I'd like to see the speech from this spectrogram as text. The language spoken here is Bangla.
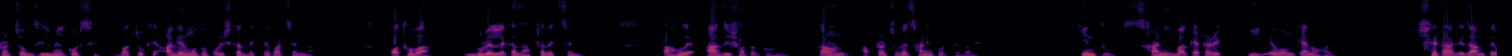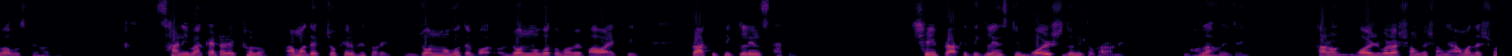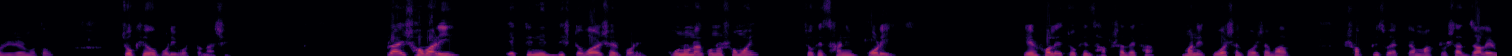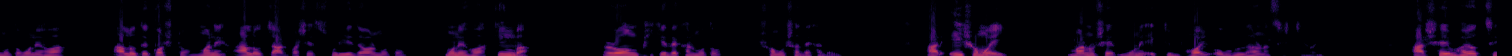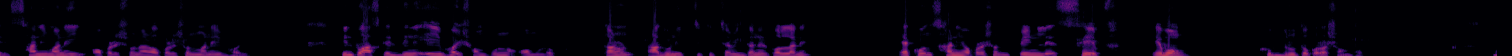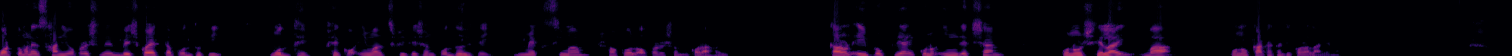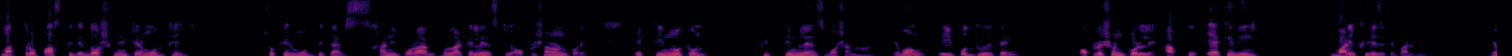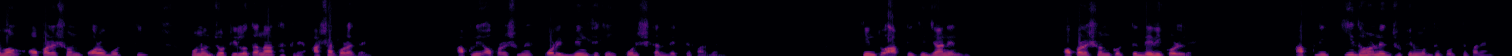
আপনার চোখ ঝিলমিল করছে বা চোখে আগের মতো পরিষ্কার দেখতে পাচ্ছেন না। অথবা দূরের লেখা ঝাপসা দেখছেন। তাহলে আজই সতর্ক হন, কারণ আপনার চোখে ছানি পড়তে পারে। কিন্তু ছানি বা ক্যাটারেক্ট কি এবং কেন হয়, সেটা আগে জানতে বা বুঝতে হবে। ছানি বা ক্যাটারেক্ট হলো আমাদের চোখের ভেতরে জন্মগত জন্মগতভাবে পাওয়া একটি প্রাকৃতিক লেন্স থাকে। সেই প্রাকৃতিক লেন্সটি বয়সজনিত কারণে ঘোলা হয়ে যায়। কারণ বয়স বাড়ার সঙ্গে সঙ্গে আমাদের শরীরের মতো চোখেও পরিবর্তন আসে। প্রায় সবারই একটি নির্দিষ্ট বয়সের পরে কোনো না কোনো সময় চোখে ছানি পড়েই। এর ফলে চোখে ঝাপসা দেখা মানে কুয়াশা কুয়াশা ভাব, সবকিছু একটা মাকড়সার জালের মতো মনে হওয়া, আলোতে কষ্ট মানে আলো চারপাশে ছড়িয়ে যাওয়ার মতো মনে হওয়া কিংবা রং ফিকে দেখার মতো সমস্যা দেখা দেয়। আর এই সময়েই মানুষের মনে একটি ভয় ও ভুল ধারণা সৃষ্টি হয়। আর সেই ভয় হচ্ছে সানি মানেই অপারেশন আর অপারেশন মানেই ভয়। কিন্তু আজকের দিনে এই ভয় সম্পূর্ণ অমূলক। কারণ আধুনিক চিকিৎসা বিজ্ঞানের কল্যাণে এখন সানি অপারেশন পেইনলেস সেফ এবং খুব দ্রুত করা সম্ভব। বর্তমানে সানি অপারেশনের বেশ কয়েকটা পদ্ধতি মধ্যে ফেকো ইমালসিফিকেশন পদ্ধতিতেই ম্যাক্সিমাম সকল অপারেশন করা হয়। কারণ এই প্রক্রিয়ায় কোনো ইনজেকশন কোনো সেলাই বা কোনো কাটাকাটি করা লাগে না। মাত্র পাঁচ থেকে দশ মিনিটের মধ্যেই চোখের মধ্যেকার ছানি পোড়া ঘোলাটে লেন্সটি অপসারণ করে একটি নতুন কৃত্রিম লেন্স বসানো হয় এবং এই পদ্ধতিতেই অপারেশন করলে আপনি একই দিনে বাড়ি ফিরে যেতে পারবেন এবং অপারেশন পরবর্তী কোনো জটিলতা না থাকলে আশা করা যায় আপনি অপারেশনের পরের দিন থেকেই পরিষ্কার দেখতে পারবেন। কিন্তু আপনি কি জানেন অপারেশন করতে দেরি করলে। আপনি কি ধরনের ঝুঁকির মধ্যে পড়তে পারেন?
